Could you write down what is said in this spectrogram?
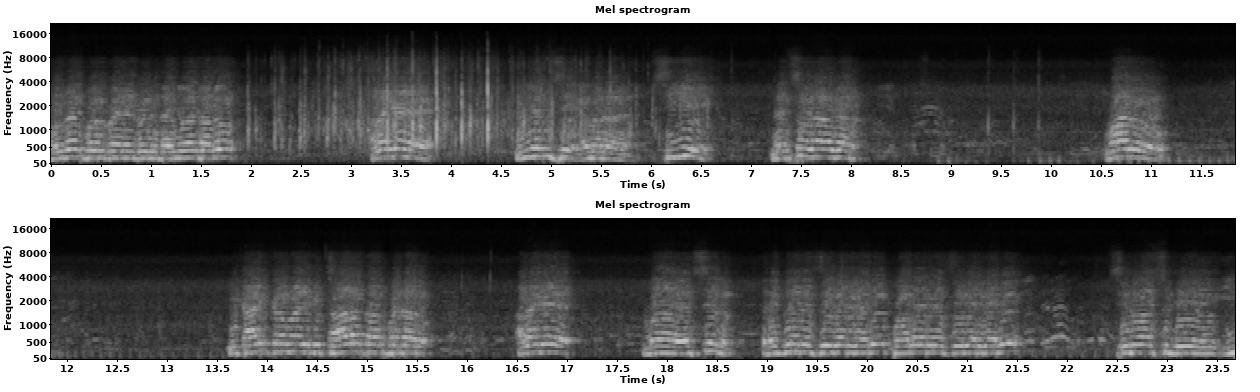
హృదయపూర్వకమైనటువంటి ధన్యవాదాలు. అలాగే ఈఎంసీ మన సిఈ నరసింహరావు గారు వారు ఈ కార్యక్రమానికి చాలా తోడ్పడ్డారు. అలాగే మా ఎస్సీలు రెగ్యులర్ ఎస్సీ గారు కానీ పోలవరం ఎస్సీ గారు కానీ శ్రీనివాస్ ఈ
